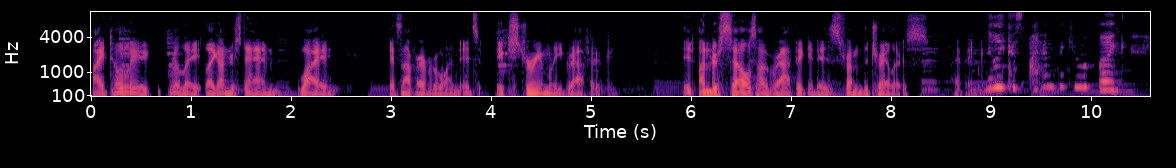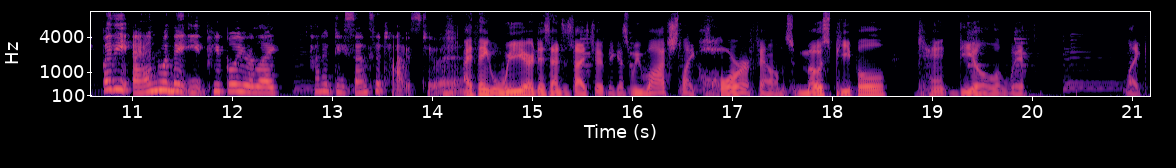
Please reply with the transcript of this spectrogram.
I totally relate, like understand why it's not for everyone. It's extremely graphic. It undersells how graphic it is from the trailers. I think. Really? Because I didn't think it you like by the end when they eat people, you're like kind of desensitized to it. I think we are desensitized to it because we watch like horror films. Most people can't deal with like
